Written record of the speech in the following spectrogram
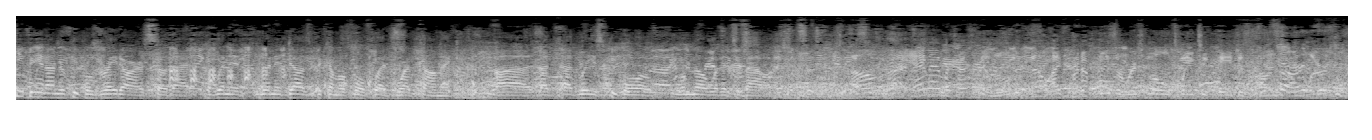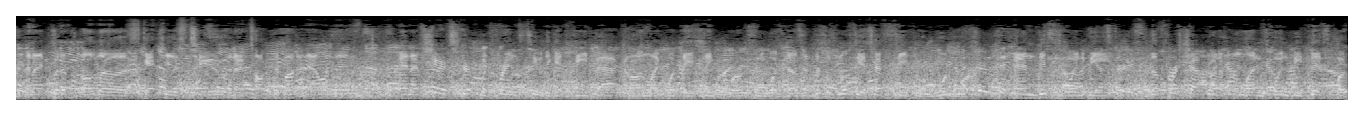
keeping it under people's radar so that when it when it does become a full fledged webcomic, uh, at, at least people will know what it's about? Um, I am advertising a little bit though. I put up these original 22 pages on Tumblr, and I put up all sketches too, and I've talked about it now and then. And I've shared script with friends too to get feedback on like what they think works and what doesn't. This is mostly a test to see if it would work. And this is going to be the first chapter on a front line is going to be this, but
